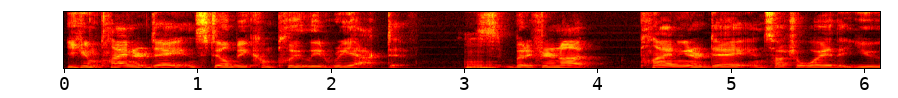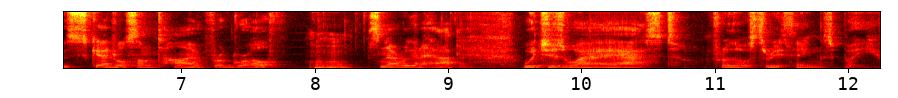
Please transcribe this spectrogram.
You can plan your day and still be completely reactive. S- But if you're not planning your day in such a way that you schedule some time for growth, Mm-hmm. it's never going to happen. Which is why I asked for those three things. But you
